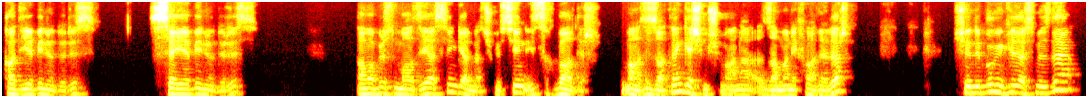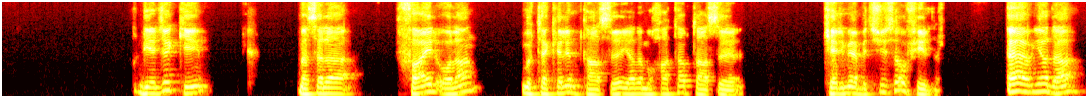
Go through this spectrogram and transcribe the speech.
kad yebinu deriz, se yebinu deriz. Ama bir maziye sin gelmez. Çünkü sin istikbaldir. Mazi zaten geçmiş mana zaman ifade eder. Şimdi bugünkü dersimizde diyecek ki mesela fail olan mütekellim tası ya da muhatap tası kelime bitişiyse o fiildir. Ev ya da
